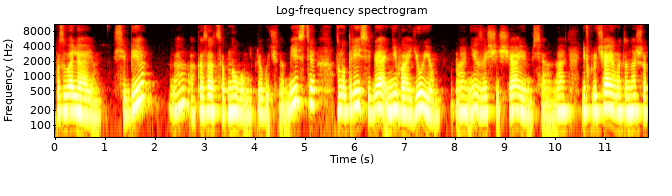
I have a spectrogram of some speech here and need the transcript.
позволяем себе да, оказаться в новом непривычном месте, внутри себя не воюем, да, не защищаемся, да, не включаем это наше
